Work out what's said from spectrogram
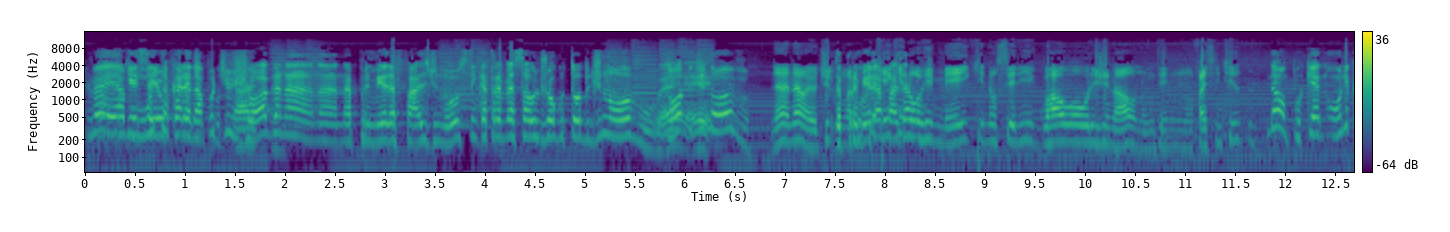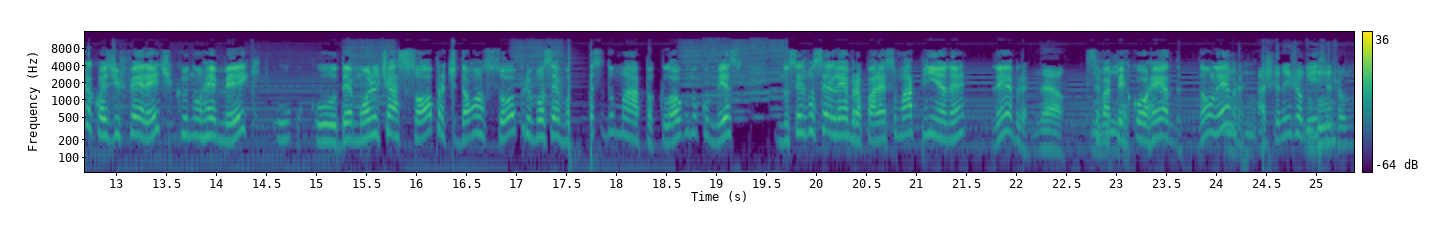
Véi, é porque isso aí o cara tipo, te joga na, na, na primeira fase de novo, você tem que atravessar o jogo todo de novo. É- Todo é- de novo. Não, não, eu digo Da mas primeira por que, fase que é no remake não seria igual ao original? Não, entendi, não faz sentido. Não, porque a única coisa diferente é que no remake o, o demônio te assopra, te dá um assopro e você volta do mapa. Logo no começo, não sei se você lembra, aparece um mapinha, né? Lembra? Não. Que você vai Uhum. percorrendo. Não lembra? Uhum. Acho que eu nem joguei Uhum. esse jogo.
